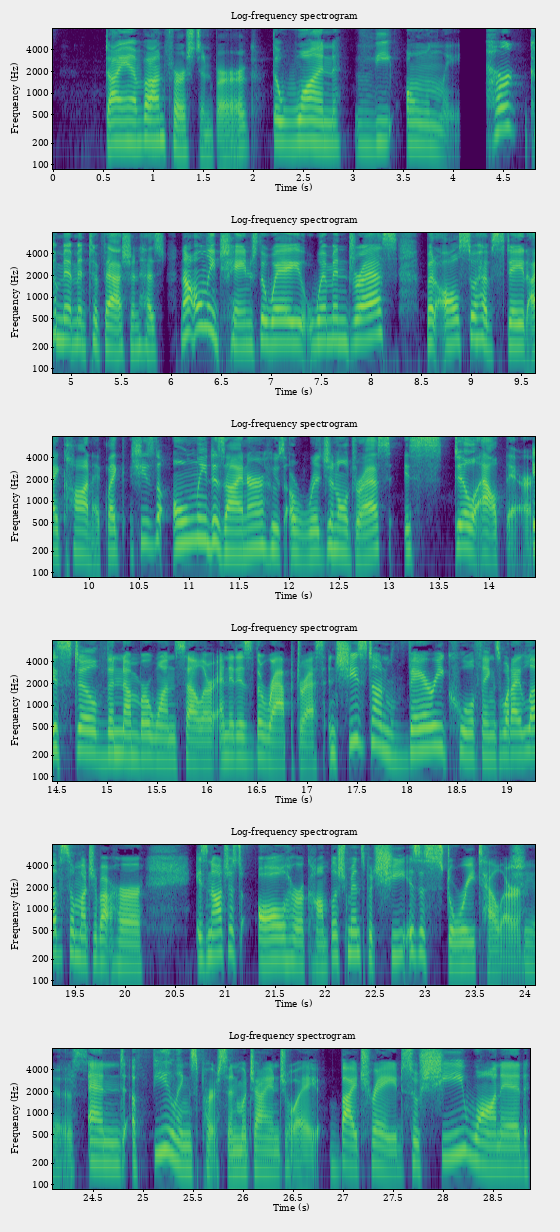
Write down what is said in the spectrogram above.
Diane von Furstenberg. the one, the only. Her commitment to fashion has not only changed the way women dress, but also have stayed iconic. Like she's the only designer whose original dress is still out there. Is still the number one seller, and it is the wrap dress. And she's done very cool things. What I love so much about her is not just all her accomplishments, but she is a storyteller. she is. and a feelings person, which I enjoy by trade. So she wanted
